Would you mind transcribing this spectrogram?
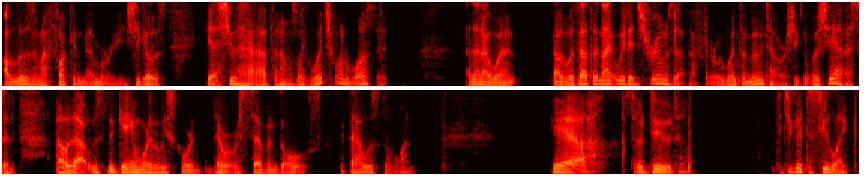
I'm losing my fucking memory. And she goes, "Yes, you have." And I was like, "Which one was it?" And then I went, oh, "Was that the night we did shrooms after we went to Moon Tower?" She goes, "Yeah." I said, "Oh, that was the game where we scored. There were seven goals. Like that was the one." Yeah. So, dude, did you get to see like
